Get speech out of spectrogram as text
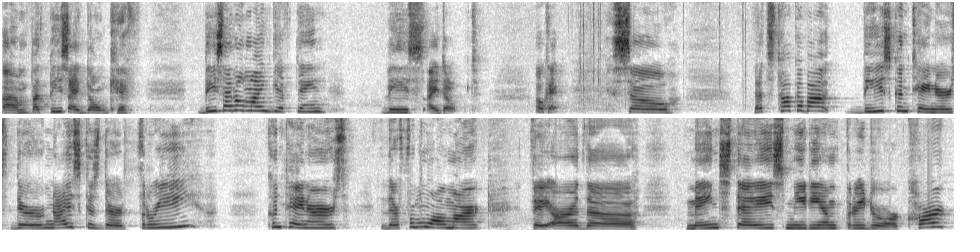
Um, but these I don't gift. These I don't mind gifting. These I don't. Okay, so let's talk about these containers. They're nice because they're three containers. They're from Walmart. They are the Mainstays medium three drawer cart.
